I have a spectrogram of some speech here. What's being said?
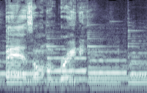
Spaz on them, Brady.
